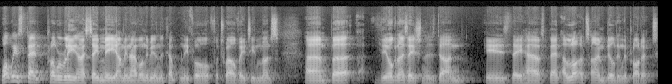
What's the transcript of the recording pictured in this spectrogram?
what we've spent probably, and I say me, I mean, I've only been in the company for, for 12, 18 months, um, but the organization has done is they have spent a lot of time building the product.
